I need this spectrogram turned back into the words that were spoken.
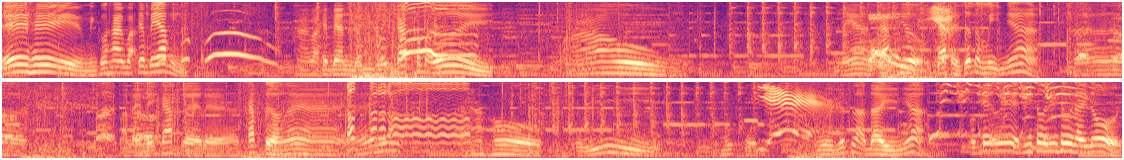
Ê hê, mình có hai bạn tép ben Hai bạn tép ben đến với cát các bạn ơi. Wow. Nè, cát chưa? Cát này rất là mịn nhá. À, Bạn này lấy cát về để cát tường Đấy. Wow Ui một người rất là đầy nhá Ok, ok, đi thôi, đi thôi, đầy rồi.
